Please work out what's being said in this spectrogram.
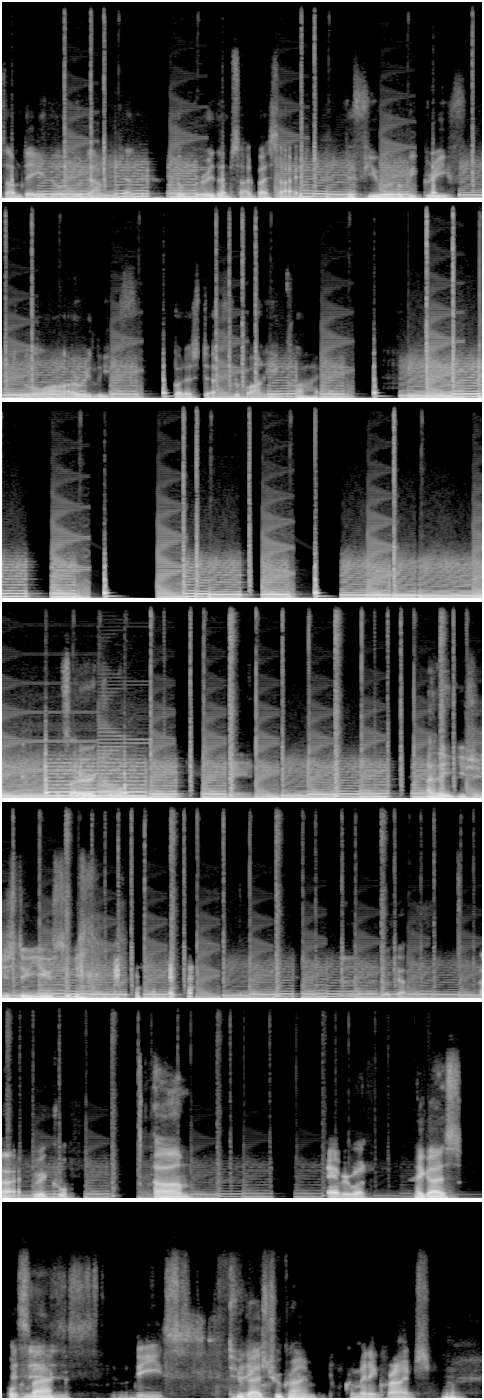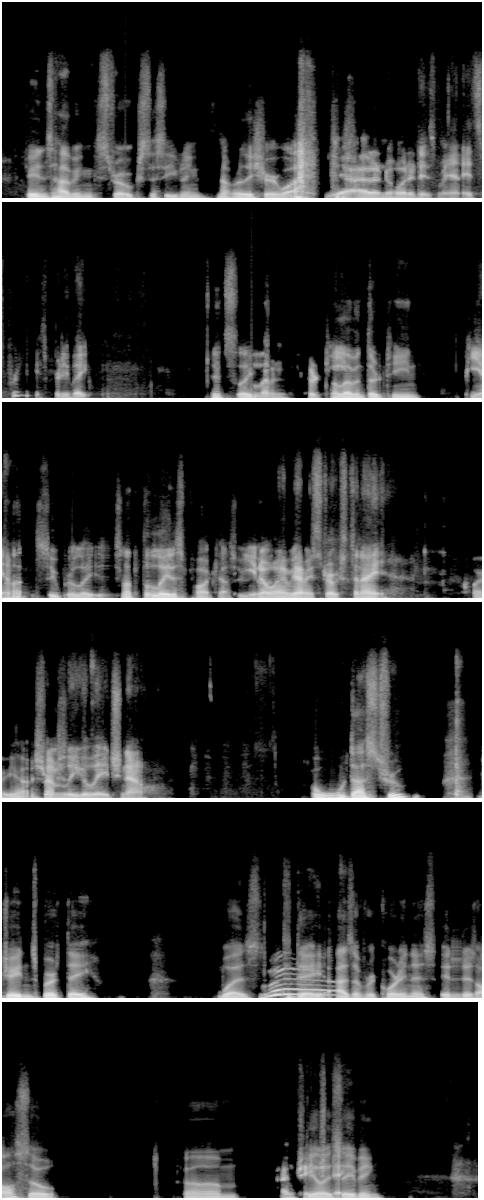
Someday they'll go down together. They'll bury them side by side. To few it'll be grief, to the law a relief, but it's death for Bonnie and Clyde. It's very cool. I think you should just do you singing. okay. All right. Very cool. Um. Hey everyone. Hey guys. Welcome this back. is these Two guys, true crime. committing crimes. Jaden's having strokes this evening. Not really sure why. Yeah, I don't know what it is, man. It's pretty it's pretty late. It's like 11 13 11, 13. p.m. Not super late. It's not the latest podcast. you know done. why I'm having strokes tonight? Why are you having strokes? I'm legal age now. Oh, that's true. Jaden's birthday was today as of recording this. It is also um I'm daylight day. saving.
